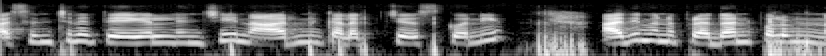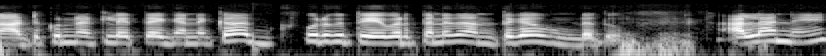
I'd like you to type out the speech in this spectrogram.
ఆశించిన తీగల నుంచి నారుని కలెక్ట్ చేసుకొని అది మన ప్రధాన పొలం నాటుకున్నట్లయితే గనక ముక్కు పురుగు తీవ్రత అనేది అంతగా ఉండదు. అలానే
